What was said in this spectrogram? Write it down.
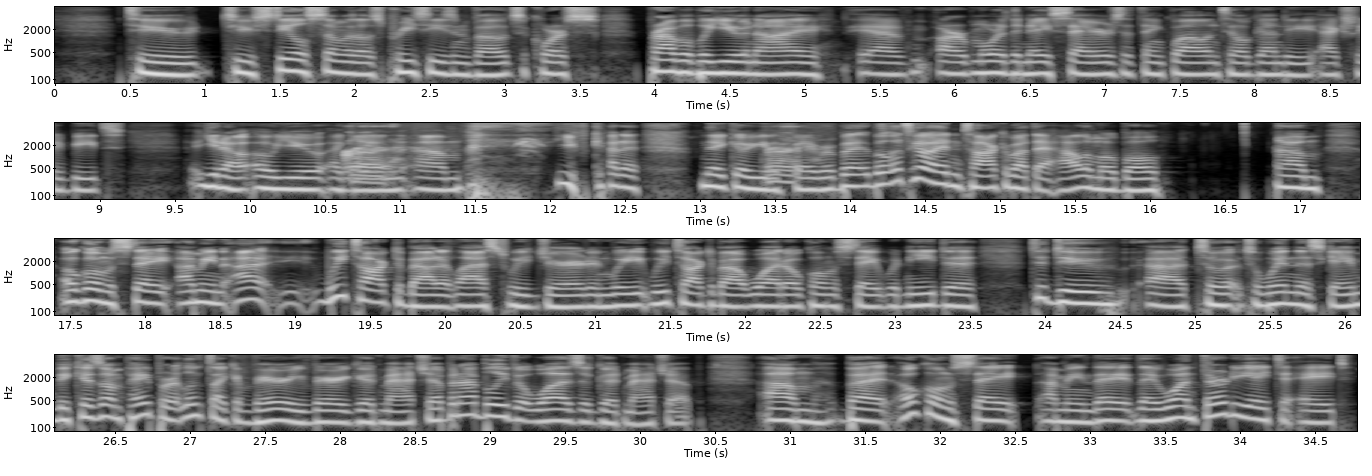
to to steal some of those preseason votes. Of course, probably you and I uh, are more the naysayers that think, well, until Gundy actually beats, you know, OU again, um, you've got to make OU the favorite. But but let's go ahead and talk about that Alamo Bowl. Um, Oklahoma State. I mean, I we talked about it last week, Jared, and we we talked about what Oklahoma State would need to to do uh, to to win this game because on paper it looked like a very very good matchup, and I believe it was a good matchup. Um, but Oklahoma State, I mean, they they won thirty eight to eight,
